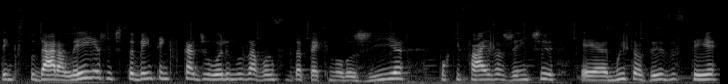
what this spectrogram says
tem que estudar a lei, a gente também tem que ficar de olho nos avanços da tecnologia, porque faz a gente é, muitas vezes ter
